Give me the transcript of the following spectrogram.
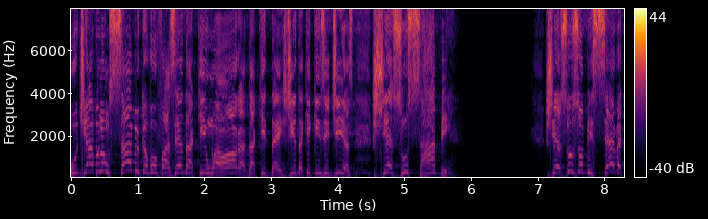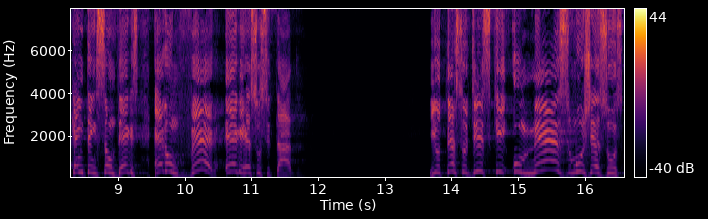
O diabo não sabe o que eu vou fazer daqui uma hora, daqui dez dias, daqui quinze dias. Jesus sabe. Jesus observa que a intenção deles era ver ele ressuscitado. E o texto diz que o mesmo Jesus,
